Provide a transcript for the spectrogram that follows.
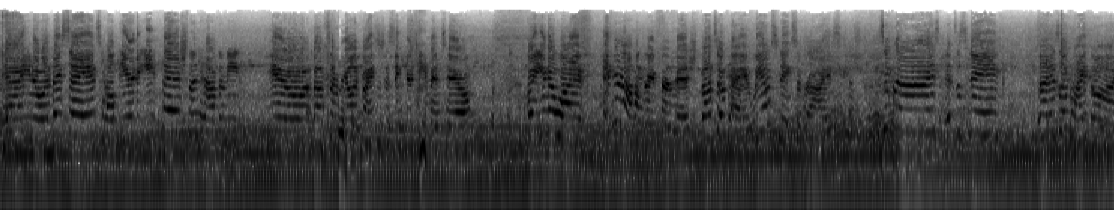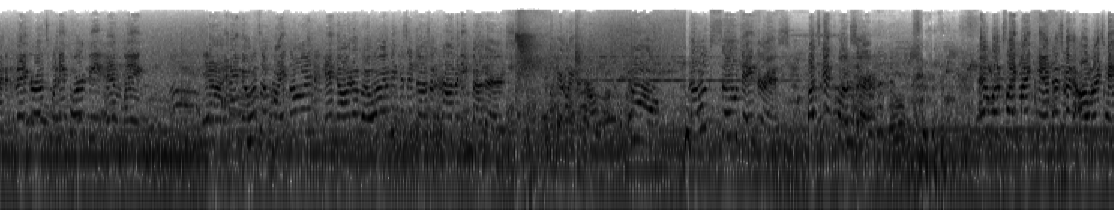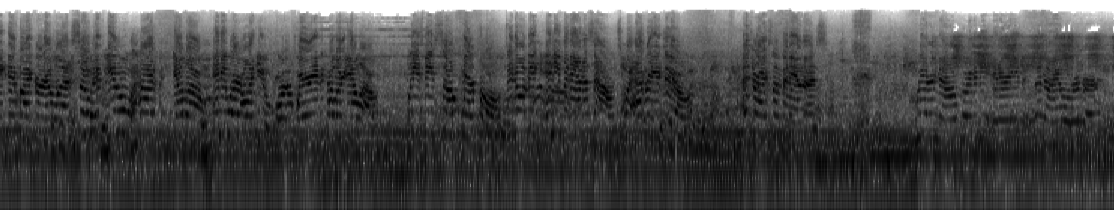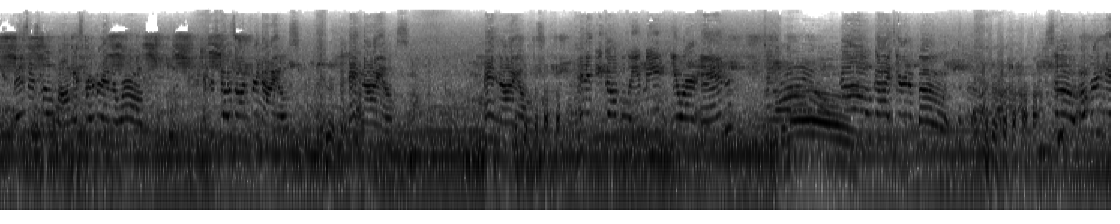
Yeah, you know what they say, it's healthier to eat fish than have them eat you. That's some real advice to sink your teeth into. But you know what? If you're not hungry for fish, that's okay. We have snake surprise. Surprise! It's a snake! That is a python. They grow 24 feet in length. Yeah, and I know it's a python and not a boa because it doesn't have any feathers. Wow, that looks so dangerous. Let's get closer. It looks like my camp has been overtaken by gorillas. So if you have yellow anywhere on you or wearing the color yellow, careful. Do not make any banana sounds, whatever you do. And drive some bananas. We are now going to be entering the Nile River. This is the longest river in the world. It just goes on for Niles. And Niles. And Niles. And if you don't believe me, you are in no, guys, you're in a boat. so over here,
